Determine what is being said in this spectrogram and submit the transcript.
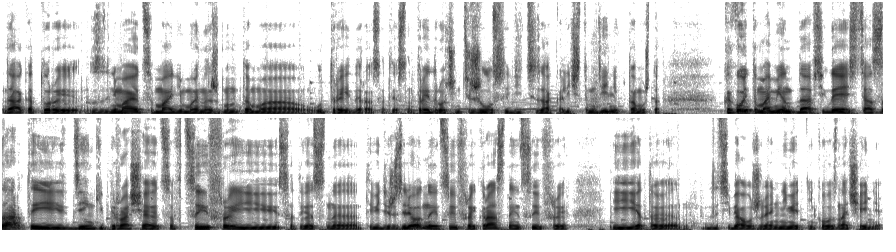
да, которые занимаются мани-менеджментом а, у трейдера, соответственно. Трейдеру очень тяжело следить за количеством денег, потому что в какой-то момент, да, всегда есть азарт, и деньги превращаются в цифры, и, соответственно, ты видишь зеленые цифры, красные цифры, и это для тебя уже не имеет никакого значения.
